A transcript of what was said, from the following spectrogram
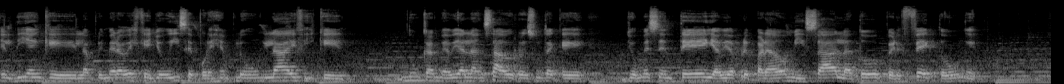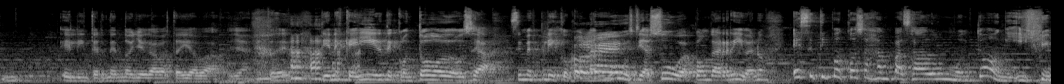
el día en que la primera vez que yo hice, por ejemplo, un live y que nunca me había lanzado y resulta que yo me senté y había preparado mi sala, todo perfecto, el internet no llegaba hasta ahí abajo, ¿ya? Entonces tienes que irte con todo, o sea, si me explico, con la angustia, suba, ponga arriba, ¿no? Ese tipo de cosas han pasado un montón y,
